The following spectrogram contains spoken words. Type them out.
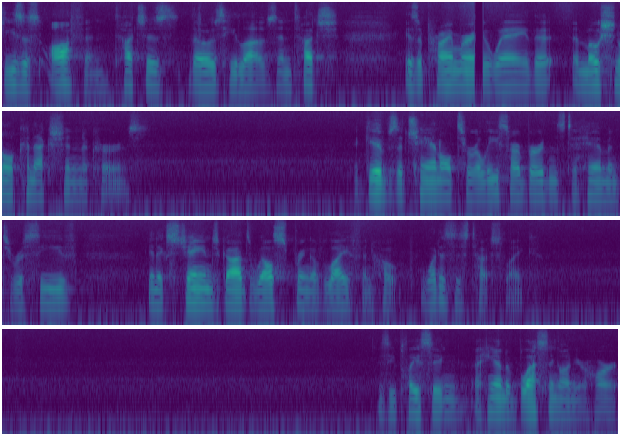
Jesus often touches those he loves, and touch is a primary way that emotional connection occurs. It gives a channel to release our burdens to Him and to receive in exchange God's wellspring of life and hope. What is His touch like? Is He placing a hand of blessing on your heart?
